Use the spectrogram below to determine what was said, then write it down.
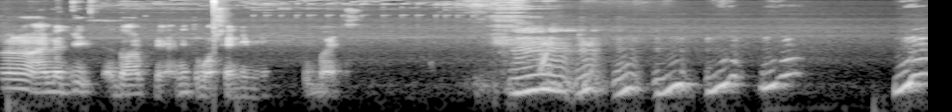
No, no, I legit I don't want to play. I need to watch anime. Too much. Mm, mm, mm, mm, mm, mm, mm.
